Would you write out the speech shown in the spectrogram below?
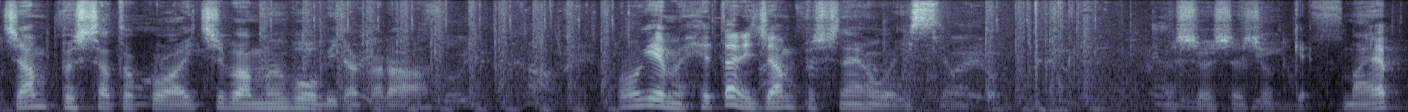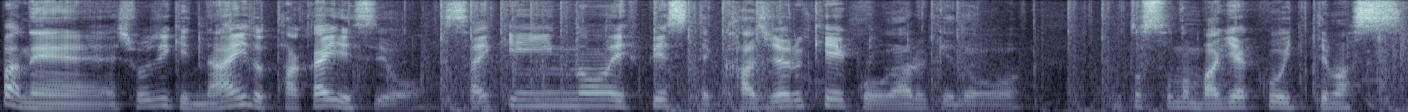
ジャンプしたとこは一番無防備だから、このゲーム下手にジャンプしない方がいいっすね、ほんと。よしよしよし、OK。まあやっぱね、正直難易度高いですよ。最近の FPS ってカジュアル傾向があるけど、ほんとその真逆を言ってます。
